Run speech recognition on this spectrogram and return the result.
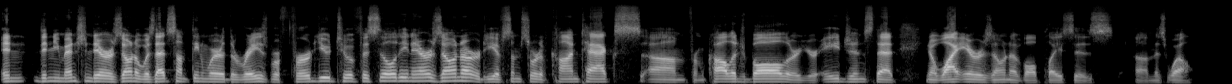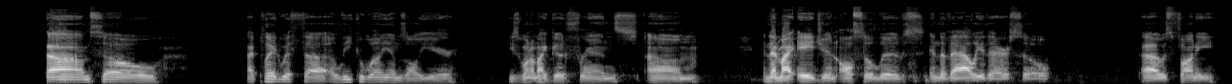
And then you mentioned Arizona. Was that something where the Rays referred you to a facility in Arizona, or do you have some sort of contacts um, from college ball or your agents that you know why Arizona of all places um, as well? Um, so I played with uh, Alika Williams all year. He's one of my good friends. Um, and then my agent also lives in the valley there, so uh, it was funny.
